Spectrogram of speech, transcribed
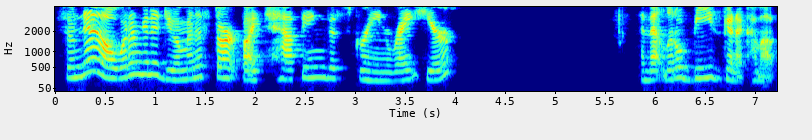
So now what I'm going to do, I'm going to start by tapping the screen right here. And that little B is going to come up.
